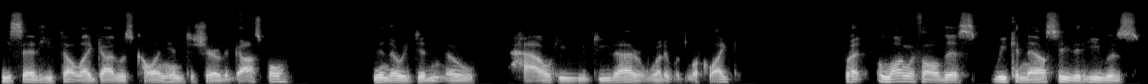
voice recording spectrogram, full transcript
He said he felt like God was calling him to share the gospel, even though he didn't know how he would do that or what it would look like. But along with all this, we can now see that he was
